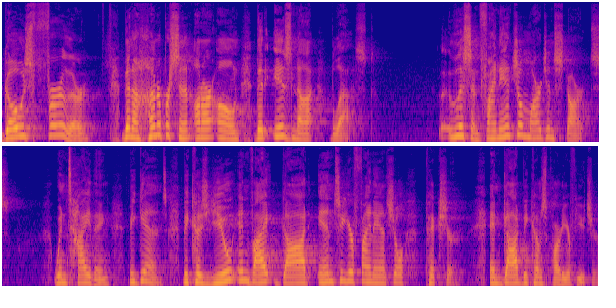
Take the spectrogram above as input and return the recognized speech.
goes further than 100% on our own that is not blessed. Listen, financial margin starts when tithing begins because you invite God into your financial picture and God becomes part of your future.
